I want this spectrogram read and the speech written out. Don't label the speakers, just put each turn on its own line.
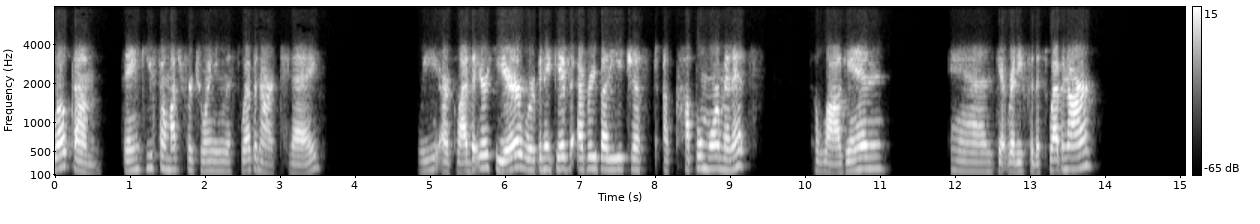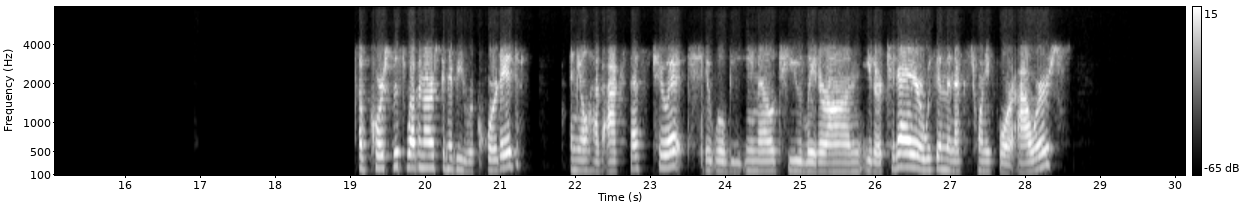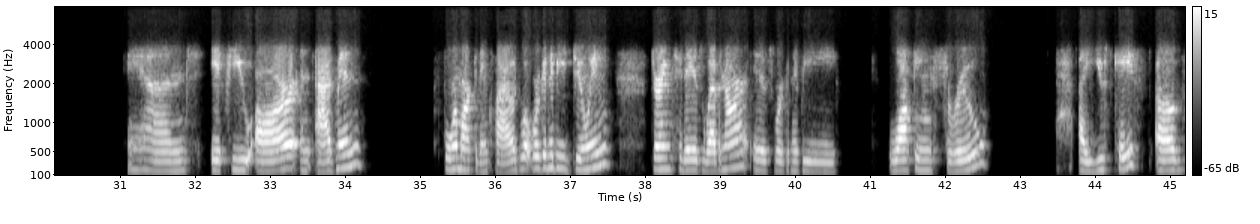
Welcome. Thank you so much for joining this webinar today. We are glad that you're here. We're going to give everybody just a couple more minutes to log in and get ready for this webinar. Of course, this webinar is going to be recorded and you'll have access to it. It will be emailed to you later on, either today or within the next 24 hours. And if you are an admin for Marketing Cloud, what we're going to be doing during today's webinar is we're going to be walking through a use case of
